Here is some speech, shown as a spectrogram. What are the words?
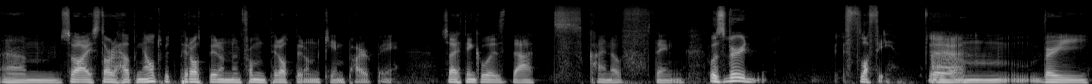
um, so I started helping out with Piratbyrån, and from Piratbyrån came Pirate Bay. So I think it was that kind of thing. It was very fluffy, Yeah. um, very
